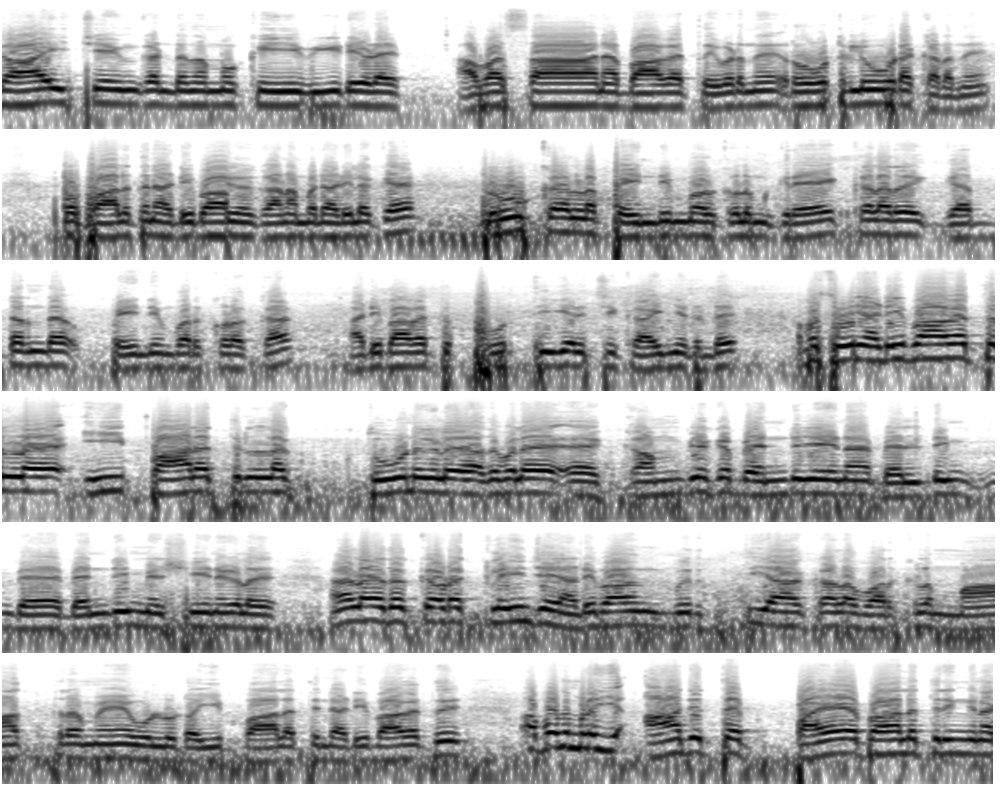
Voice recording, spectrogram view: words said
കാഴ്ചയും കണ്ട് നമുക്ക് ഈ വീഡിയോയുടെ അവസാന ഭാഗത്ത് ഇവിടുന്ന് റോട്ടിലൂടെ കടന്ന് അപ്പോൾ പാലത്തിന്റെ അടിഭാഗം കാണാൻ പറ്റുന്ന അടിയിലൊക്കെ ബ്ലൂ കളറിലെ പെയിന്റിംഗ് വർക്കുകളും ഗ്രേ കളർ ഗർഡറിന്റെ പെയിന്റിംഗ് വർക്കുകളൊക്കെ അടിഭാഗത്ത് പൂർത്തീകരിച്ച് കഴിഞ്ഞിട്ടുണ്ട്. അപ്പോൾ സൂര്യ അടിഭാഗത്തുള്ള ഈ പാലത്തിലുള്ള തൂണുകൾ അതുപോലെ കമ്പിയൊക്കെ ബെൻഡ് ചെയ്യണ ബെൽഡിങ് ബെൻഡിങ് മെഷീനുകൾ അങ്ങനെ ഇതൊക്കെ അവിടെ ക്ലീൻ ചെയ്യാൻ അടിഭാഗം വൃത്തിയാക്കാനുള്ള വർക്കുകൾ മാത്രമേ ഉള്ളൂ കേട്ടോ ഈ പാലത്തിന്റെ അടിഭാഗത്ത്. അപ്പോൾ നമ്മൾ ഈ ആദ്യത്തെ പഴയ പാലത്തിൽ ഇങ്ങനെ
